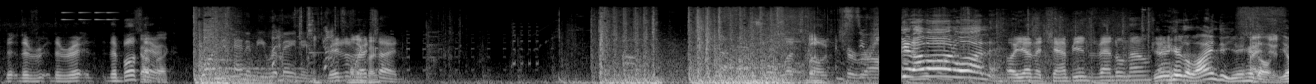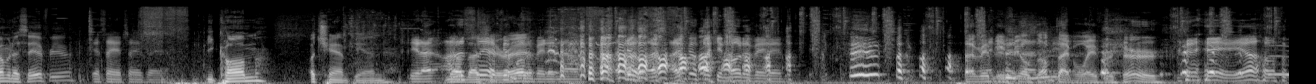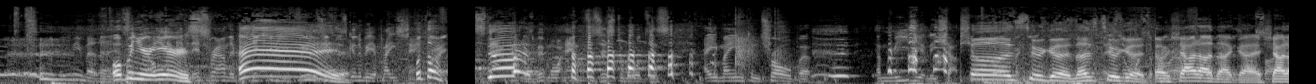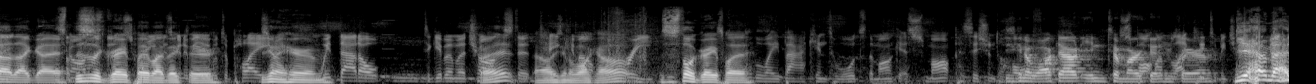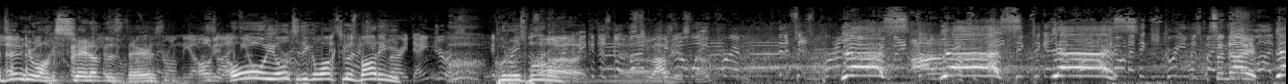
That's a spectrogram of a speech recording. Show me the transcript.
The, the, the, they're both Got there. back. One enemy remaining. Raise on the right back. side. Let's go, Toronto. I'm on one! Oh, yeah, the champions Vandal now? You didn't hear the line, dude? You didn't hear I the... did. You want me to say it for you? Yeah, say it, say it, say it. Become a champion. Dude, I, Nailed that honestly, I shit, feel right? motivated now. I feel, I, I feel fucking motivated. That made me feel some type of way for sure. hey, yo. What do you mean by that? Open your ears. Hey! going to be a. What the right? f***, There's a bit more emphasis towards this A main control, but immediately shuts oh, shit Oh, that's too good. That's too good. Oh, shout out that guy. Shout out that guy. This is a great play by Victor. He's gonna hear him. With that ult to give him a Right? chance to Oh, he's gonna walk out out. This is still a great play. All the way back in towards the market, a smart position to He's hold. gonna walk out into market and unlikely clear. to be Yeah, imagine he walks straight up the stairs. On the Oh, other he- side. Oh, he ulted. He can walk This to his could actually be body. very dangerous. Go to his body. on He could just go back. too He's obvious gonna wait now. for him. This is brilliant. Yes! Victor Yes! waiting to get Yes! that kill. I think Scream has It's a made knife. it.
